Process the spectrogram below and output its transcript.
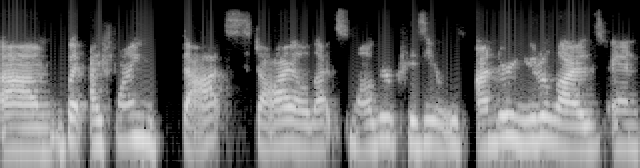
Um, but I find that style, that small group physio is underutilized and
